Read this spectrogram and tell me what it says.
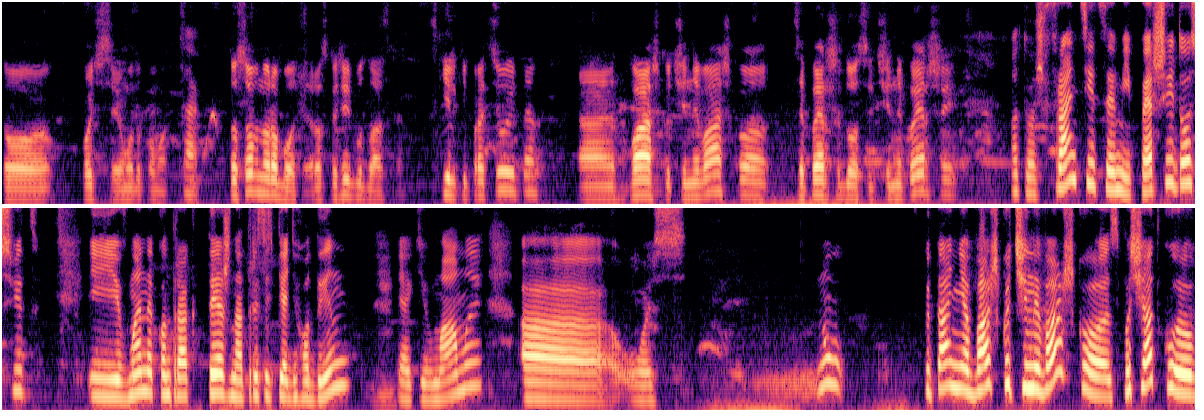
то хочеться йому допомогти. Так. Стосовно роботи, розкажіть, будь ласка, скільки працюєте? Е, важко чи не важко? Це перший досвід чи не перший? Отож, в Франції це мій перший досвід, і в мене контракт теж на 35 годин, Мгм. як і в мами. А, ось. Ну, питання важко чи не важко. Спочатку,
